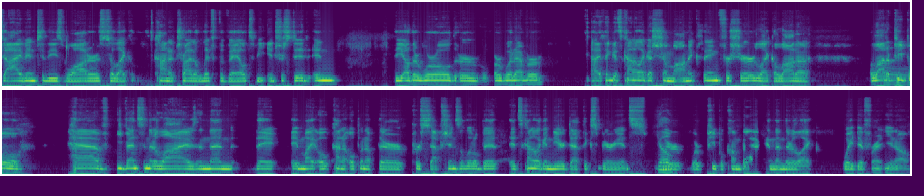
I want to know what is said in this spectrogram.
dive into these waters to like kind of try to lift the veil to be interested in the other world or or whatever. I think it's kind of like a shamanic thing for sure. Like a lot of a lot of people have events in their lives and then they it might o- kind of open up their perceptions a little bit. It's kind of like a near death experience Yo. where where people come back and then they're like way different, you know.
